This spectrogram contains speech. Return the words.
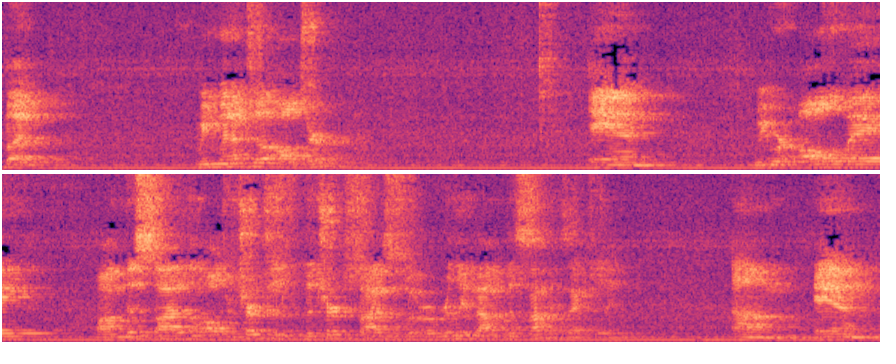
But we went up to the altar and we were all the way on this side of the altar. Churches, the church sizes are really about this size, actually. Um, and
